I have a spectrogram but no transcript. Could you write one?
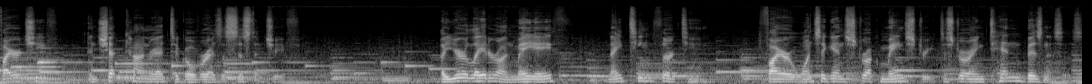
fire chief, and Chet Conrad took over as assistant chief. A year later, on May 8, 1913, fire once again struck Main Street, destroying 10 businesses.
